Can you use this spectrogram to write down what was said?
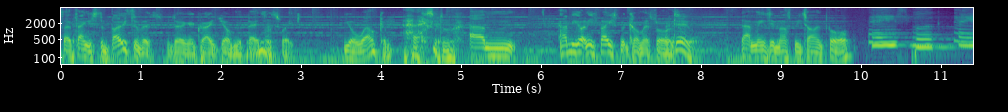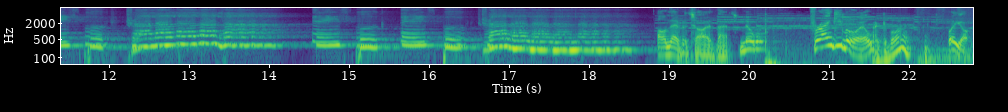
So thanks to both of us for doing a great job on the beds this week. You're welcome. Excellent. Um, have you got any Facebook comments for I us? do. That means it must be time for. Facebook, Facebook, tra la la la la. Facebook, Facebook, tra la la la la. I'll never tire of that. Nope. Frankie Boyle, Frankie Boyle. what you got?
